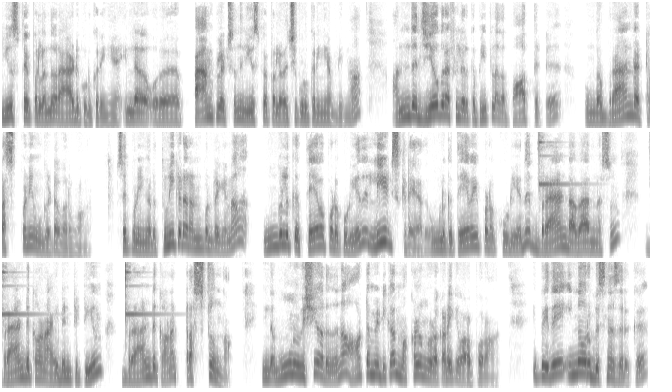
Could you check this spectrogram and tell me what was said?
நியூஸ் பேப்பர்லேருந்து ஒரு ஆடு கொடுக்குறீங்க. இல்லை ஒரு பேம்ப்ளெட்ஸ் வந்து நியூஸ் பேப்பரில் வச்சு கொடுக்குறீங்க அப்படின்னா அந்த ஜியோகிராஃபியில் இருக்க பீப்புள் அதை பார்த்துட்டு உங்கள் பிராண்டை ட்ரஸ்ட் பண்ணி உங்ககிட்ட வருவாங்க. ஸோ இப்போ நீங்கள் ஒரு துணிக்கடை ரன் பண்ணுறீங்கன்னா உங்களுக்கு தேவைப்படக்கூடியது லீட்ஸ் கிடையாது. உங்களுக்கு தேவைப்படக்கூடியது பிராண்ட் அவேர்னஸும் பிராண்டுக்கான ஐடென்டிட்டியும் பிராண்டுக்கான ட்ரஸ்ட்டும் தான். இந்த மூணு விஷயம் இருந்ததுன்னா ஆட்டோமேட்டிக்காக மக்கள் உங்களோட கடைக்கு வரப்போகிறாங்க இப்போ இதே இன்னொரு பிஸ்னஸ் இருக்குது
